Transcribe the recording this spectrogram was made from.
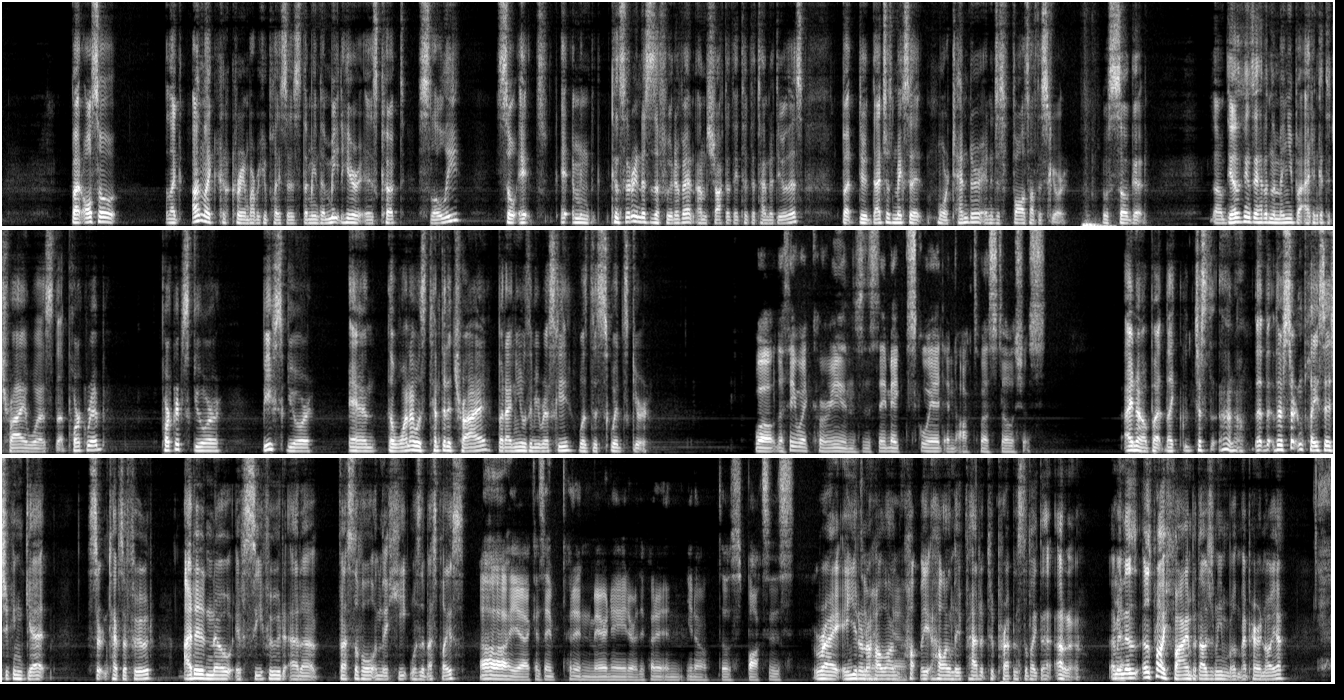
But also like unlike Korean barbecue places, I mean the meat here is cooked slowly. So it, it I mean considering this is a food event, I'm shocked that they took the time to do this. But dude, that just makes it more tender and it just falls off the skewer. It was so good. Um, the other things they had on the menu, but I didn't get to try, was the pork rib, pork rib skewer, beef skewer, and the one I was tempted to try, but I knew it was gonna be risky, was the squid skewer. Well, the thing with Koreans is they make squid and octopus delicious. I know, but like, just I don't know. Th- th- There's certain places you can get certain types of food. I didn't know if seafood at a festival in the heat was the best place. Oh yeah, because they put it in marinade or they put it in you know those boxes. Right, and you don't know how long yeah. how, how long they've had it to prep and stuff like that. I don't know. I mean, Yeah. it, was, it was probably fine, but that was just me with my paranoia.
